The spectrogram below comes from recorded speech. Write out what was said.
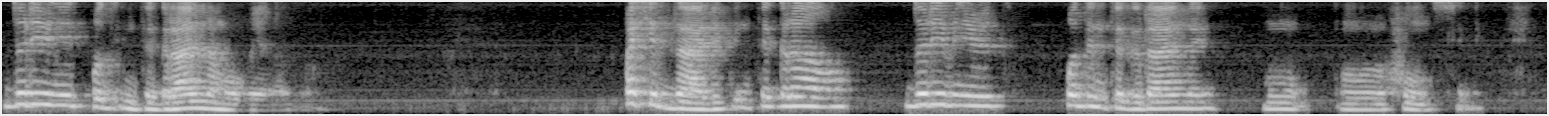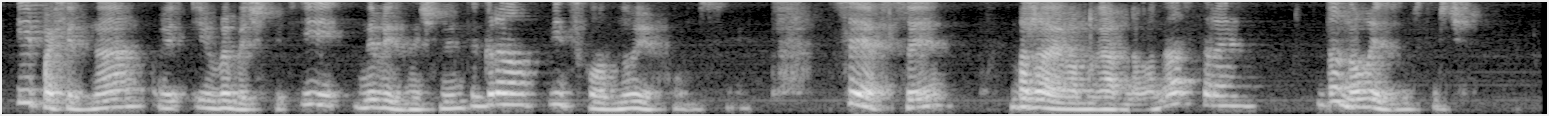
дорівнює подінтегральному виразу. Похідна від інтегралу дорівнює подінтегральній о, функції. І похідна, і, вибачте, і невизначений інтеграл від складної функції. Це все. Бажаю вам гарного настрою. До нової зустрічі!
